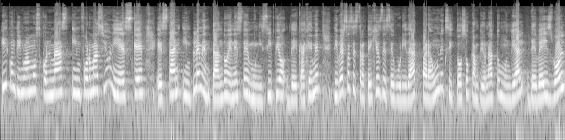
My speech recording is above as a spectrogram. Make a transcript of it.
Y continuamos con más información y es que están implementando en este municipio de Cajeme diversas estrategias de seguridad para un exitoso campeonato mundial de béisbol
